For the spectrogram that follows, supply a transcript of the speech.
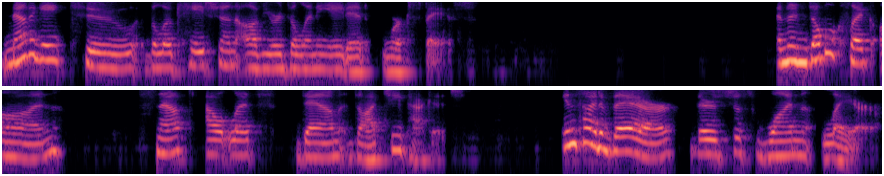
Navigate to the location of your delineated workspace. And then double click on snapped outlets dam.g package. Inside of there, there's just one layer.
